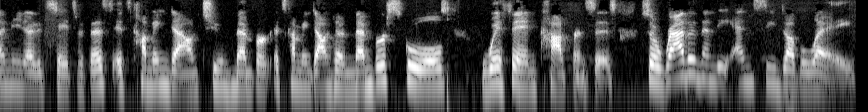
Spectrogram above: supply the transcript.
in the United States with this, it's coming down to member, it's coming down to member schools within conferences. So rather than the NCAA,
